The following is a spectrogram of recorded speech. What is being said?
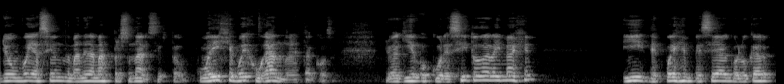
yo voy haciendo de manera más personal, ¿cierto? Como dije, voy jugando en esta cosa. Yo aquí oscurecí toda la imagen y después empecé a colocar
